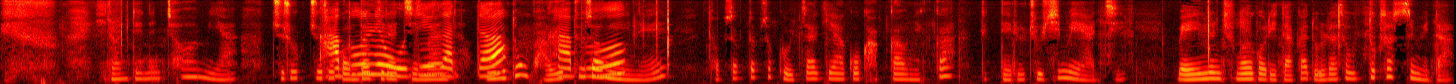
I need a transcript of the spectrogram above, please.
휴, 이런 데는 처음이야. 주룩주룩 언덕이라지만? 온통 바위 가부? 투성이네. 덥석덥석 골짜기하고 가까우니까 늑대를 조심해야지. 메이는 중얼거리다가 놀라서 우뚝 섰습니다.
